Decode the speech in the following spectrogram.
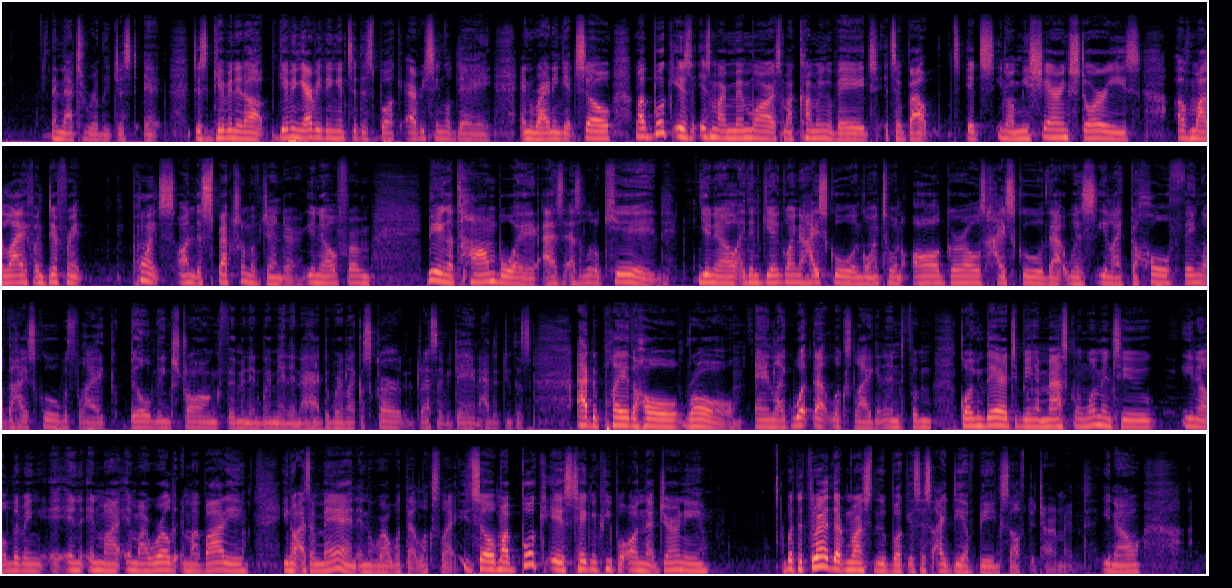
And that's really just it. Just giving it up giving everything into this book every single day and writing it. So my book is is my memoir. It's my coming of age. It's about it's you know me sharing stories of my life on different points on the spectrum of gender you know from being a tomboy as as a little kid you know, and then again going to high school and going to an all girls high school that was you know, like the whole thing of the high school was like building strong feminine women, and I had to wear like a skirt and a dress every day, and I had to do this, I had to play the whole role. And like what that looks like, and then from going there to being a masculine woman to you know living in in my in my world in my body you know as a man in the world what that looks like. So my book is taking people on that journey. But the thread that runs through the book is this idea of being self-determined you know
